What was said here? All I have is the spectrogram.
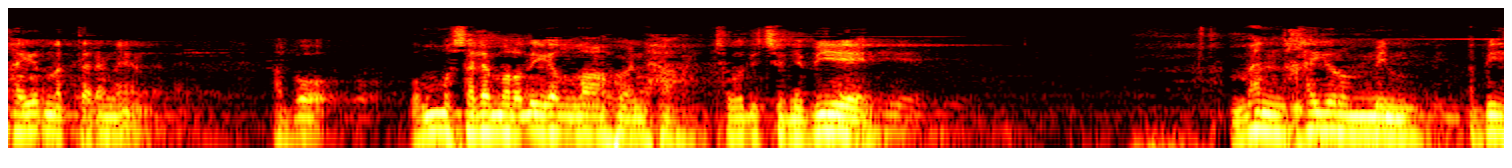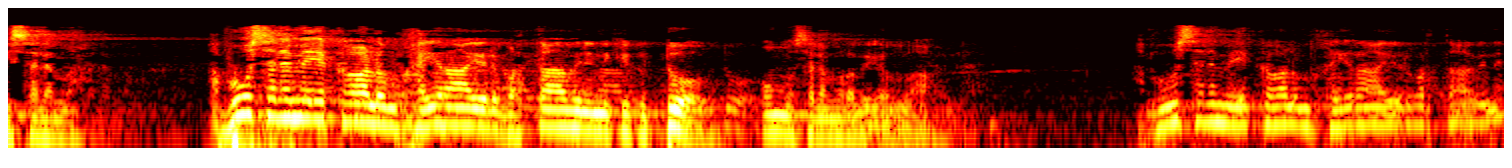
ഖൈറിനെ തരണേ അപ്പോ ഉമ്മു സലമ റളിയല്ലാഹു അൻഹ ചോദിച്ചു നബിയെ മൻ ഖൈറും മിൻ അബി സലമ അബൂ സലമയെക്കാളും ഖൈറായ ഒരു ഭർത്താവിന് എനിക്ക് കിട്ടുമോ ഉമ്മു സലമ റളിയല്ലാഹു അൻഹ അബൂസലമയെക്കാളും ഹൈറായ ഒരു ഭർത്താവിന്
